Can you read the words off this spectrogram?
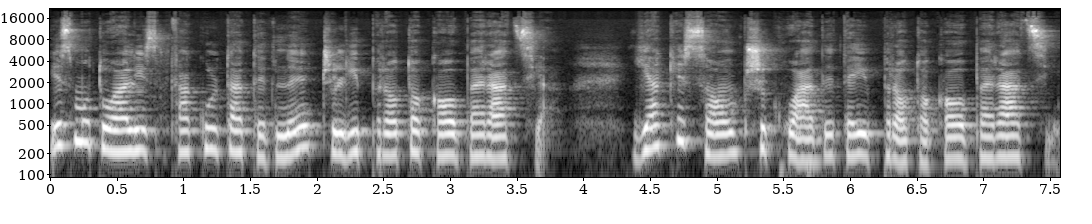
jest mutualizm fakultatywny, czyli protokooperacja. Jakie są przykłady tej protokooperacji?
